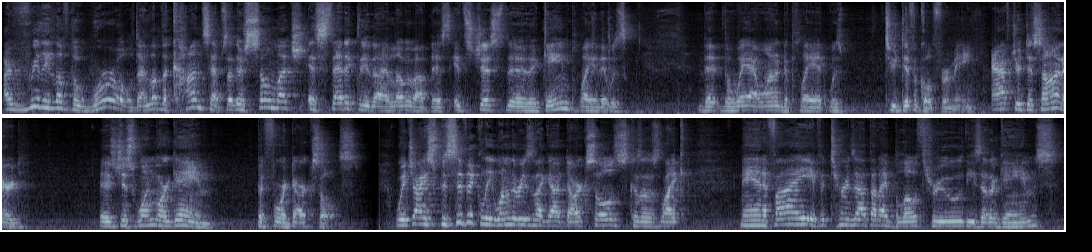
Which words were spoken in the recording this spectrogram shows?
I really love the world. I love the concepts. There's so much aesthetically that I love about this. It's just the, the gameplay that was, the, the way I wanted to play it was too difficult for me. After Dishonored, there's just one more game before Dark Souls. Which I specifically, one of the reasons I got Dark Souls, because I was like, man, if I, if it turns out that I blow through these other games,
